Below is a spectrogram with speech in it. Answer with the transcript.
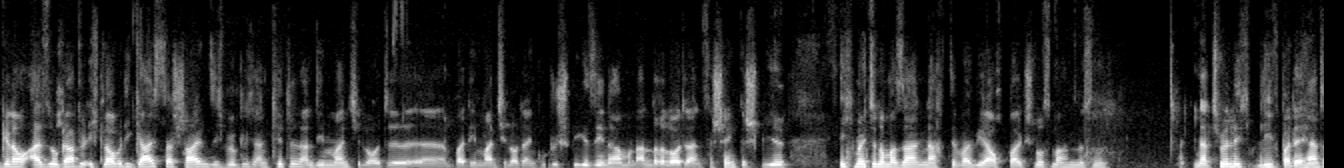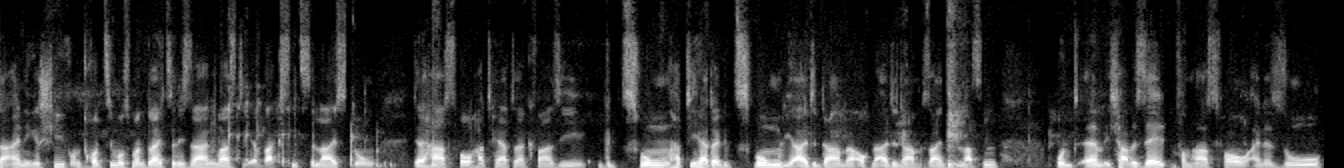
Genau, also Gato, ich glaube, die Geister scheiden sich wirklich an Kittel, an dem manche Leute, äh, bei dem manche Leute ein gutes Spiel gesehen haben und andere Leute ein verschenktes Spiel. Ich möchte nochmal sagen, nach, weil wir ja auch bald Schluss machen müssen, natürlich lief bei der Hertha einiges schief und trotzdem muss man gleichzeitig sagen, war es die erwachsenste Leistung. Der HSV hat Hertha quasi gezwungen, hat die Hertha gezwungen, die alte Dame auch eine alte Dame sein zu lassen. Und ähm, ich habe selten vom HSV eine so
